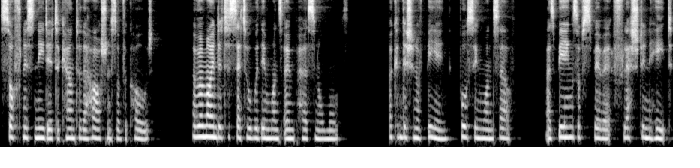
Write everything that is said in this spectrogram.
softness needed to counter the harshness of the cold, a reminder to settle within one's own personal warmth, a condition of being, forcing oneself, as beings of spirit fleshed in heat,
